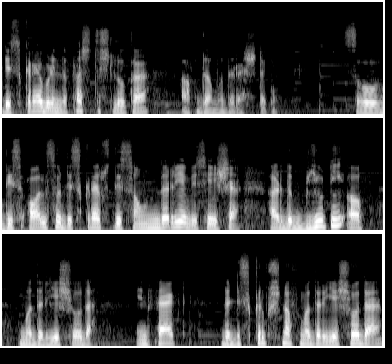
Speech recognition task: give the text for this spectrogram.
described in the first shloka of Damodar Ashtakam. So, this also describes the Saundarya Vishesha or the beauty of Mother Yashoda. In fact, the description of Mother Yashoda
